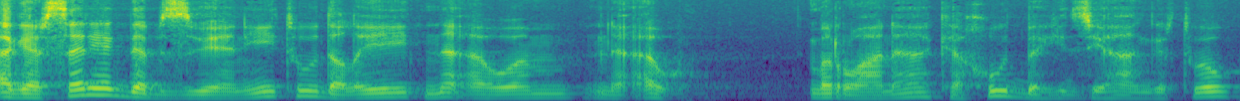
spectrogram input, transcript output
ئەگەر سەرێک دەبزوێنیت و دەڵێیت نە ئەوم نە ئەو. بڕوانە کە خووت بە هیچ جیهان گرتووە و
